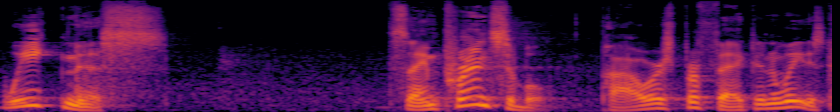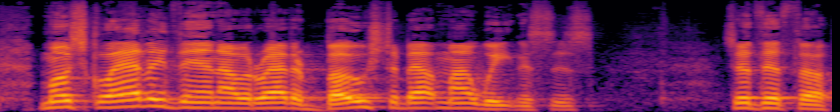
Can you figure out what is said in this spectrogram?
weakness. Same principle. Power is perfected in weakness. Most gladly, then, I would rather boast about my weaknesses, so that the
